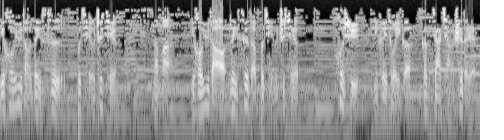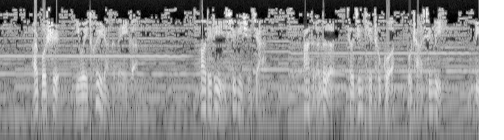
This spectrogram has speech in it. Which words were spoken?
以后遇到类似不情之情，那么以后遇到类似的不情之情，或许你可以做一个更加强势的人，而不是一味退让的那一个。奥地利心理学家阿德勒曾经提出过补偿心理。理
